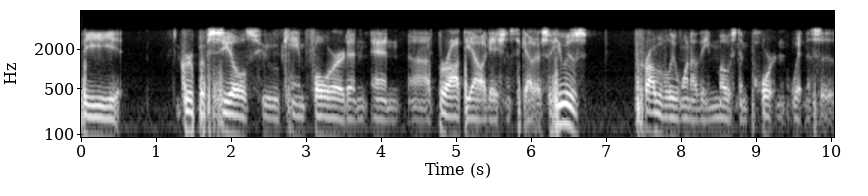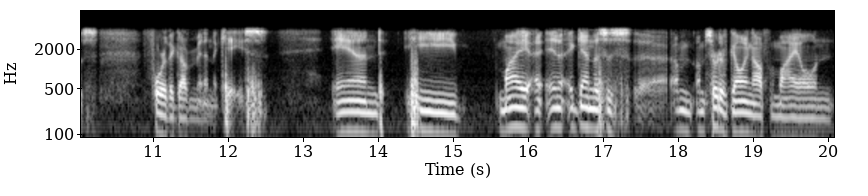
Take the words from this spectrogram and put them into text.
the group of SEALs who came forward and and uh, brought the allegations together. So he was probably one of the most important witnesses for the government in the case, and he my and again this is uh, I'm I'm sort of going off of my own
